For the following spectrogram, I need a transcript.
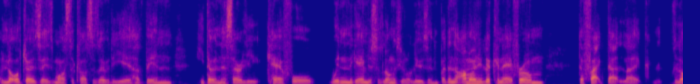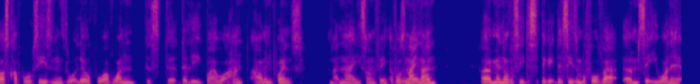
a lot of Jose's masterclasses over the year have been he don't necessarily care for winning the game just as long as you're not losing. But then I'm only looking at it from the fact that like the last couple of seasons, what Liverpool have won this the, the league by what how many points? Like 90 something. If it was 99. Um, and obviously the, the, season before that, um, City won it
